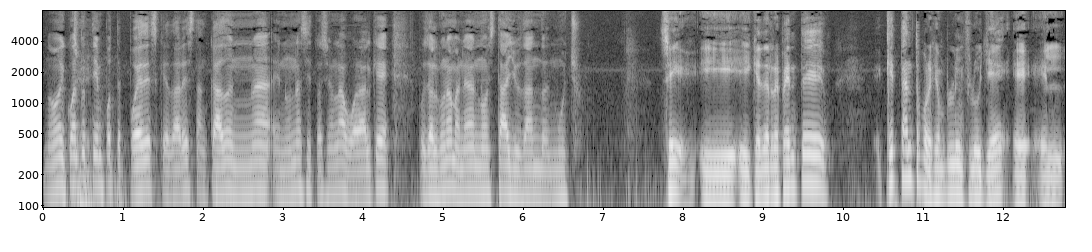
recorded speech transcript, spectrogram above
¿no? Y cuánto sí. tiempo te puedes quedar estancado en una, en una situación laboral que, pues de alguna manera no está ayudando en mucho. Sí, y, y que de repente, ¿qué tanto, por ejemplo, influye eh, el,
